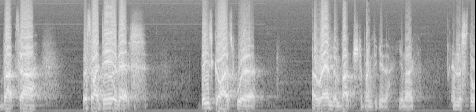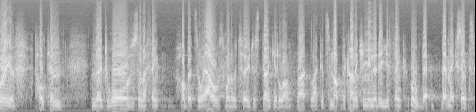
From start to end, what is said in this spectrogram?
But uh, this idea that these guys were a random bunch to bring together, you know. In the story of Tolkien, you know, dwarves and I think hobbits or elves, one of the two, just don't get along, right? Like it's not the kind of community you think, oh, that, that makes sense.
